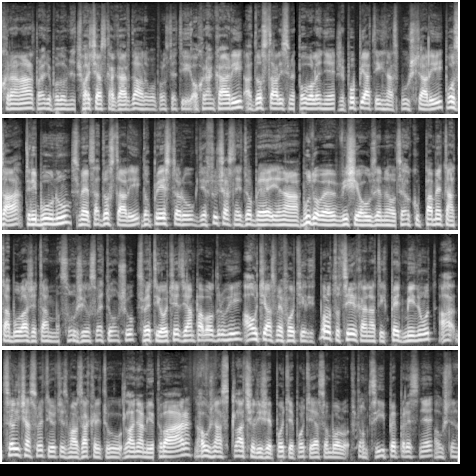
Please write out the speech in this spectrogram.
ochrana, pravdepodobne švajčiarska garda, alebo proste tí ochrankári a dostali sme povolenie, že po piatých nás púšťali. Poza tribúnu sme sa dostali do priestoru, kde v súčasnej dobe je na budove vyššieho územného celku pamätná tabula, že tam slúžil Svetú Omšu, Svetý Otec Jan Pavel II a odtiaľ sme fotili. Bolo to cirka na tých 5 minút a celý čas Svetý Otec mal zakrytú dlaňami tvár a už nás tlačili, že poďte, poďte. Ja som bol v tom cípe presne a už ten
